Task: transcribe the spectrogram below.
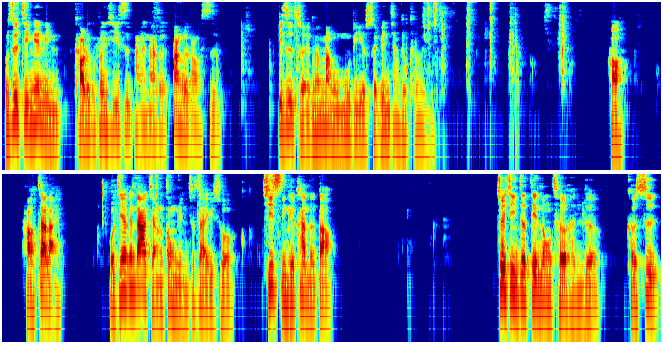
不是今天你考了个分析师牌，那个当个老师，一只嘴漫无目的的随便讲就可以。好，好，再来，我今天跟大家讲的重点就在于说，其实你可以看得到，最近这电动车很热，可是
